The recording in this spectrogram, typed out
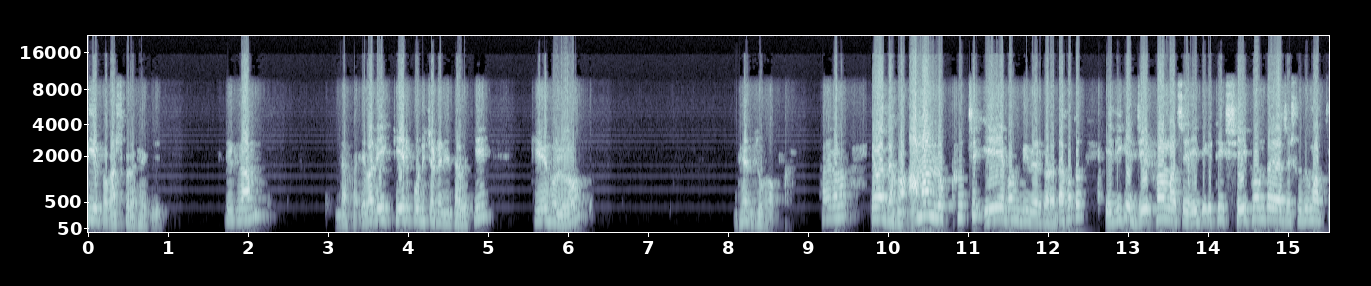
দিয়ে প্রকাশ করে থাকি। দেখলাম দেখো, এবার এই কে এর পরিচয়টা দিতে হবে কি? কে হলো ভেদ ধ্রুবক। হয়ে গেল? এবার দেখো, আমার লক্ষ্য হচ্ছে এ এবং বি বের করা। দেখো তো, এদিকে যে ফর্ম আছে, এদিকে ঠিক সেই ফর্মটাই আছে, শুধুমাত্র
